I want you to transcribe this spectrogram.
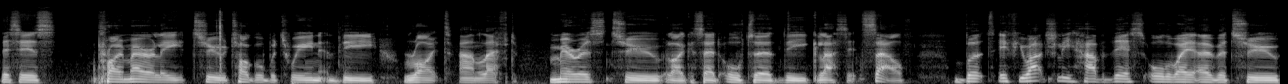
this is primarily to toggle between the right and left mirrors to, like I said, alter the glass itself but if you actually have this all the way over to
